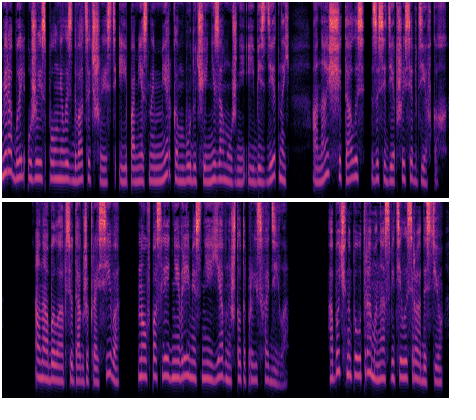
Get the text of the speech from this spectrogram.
Мирабель уже исполнилось 26, и по местным меркам, будучи незамужней и бездетной, она считалась засидевшейся в девках. Она была все так же красива, но в последнее время с ней явно что-то происходило. Обычно по утрам она светилась радостью —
